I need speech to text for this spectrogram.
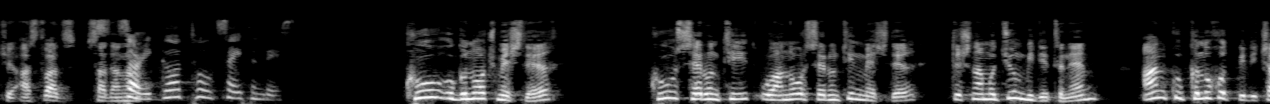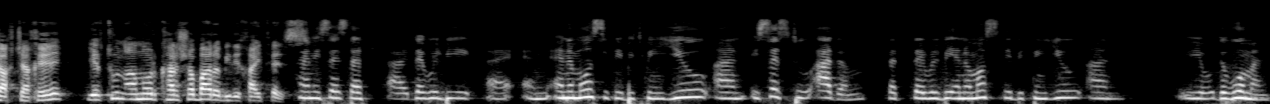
չէ Աստված սատանան Sorry, God told Satan this. քու ու գնոջ մեջտեղ քու սերունտիդ ու անոր սերունտին մեջտեղ տշնամություն պիտի տնեմ ան քու գլուխոտ պիտի չախչախե եւ թուն անոր քարշաբարը պիտի խայթես And he says that uh, there will be uh, an animosity between you and, he says to Adam that there will be animosity between you and you, the woman.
